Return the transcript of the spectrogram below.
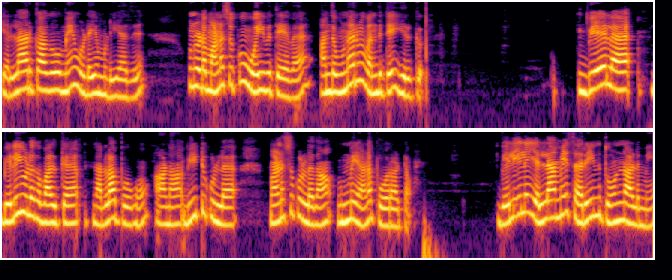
எல்லாருக்காகவுமே உடைய முடியாது. உன்னோட மனசுக்கும் ஓய்வு தேவை. அந்த உணர்வு வந்துட்டே இருக்குது வேலை வெளியுலக வாழ்க்கை நல்லா போகும். ஆனால் வீட்டுக்குள்ளே மனசுக்குள்ளே தான் உண்மையான போராட்டம். வெளியில் எல்லாமே சரின்னு தோணினாலுமே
